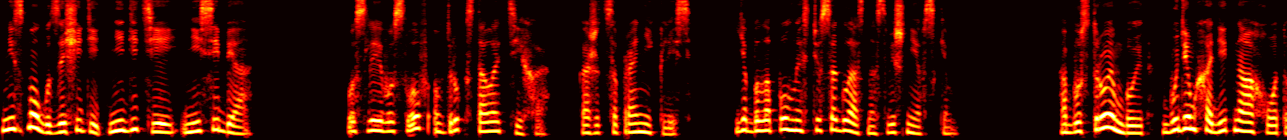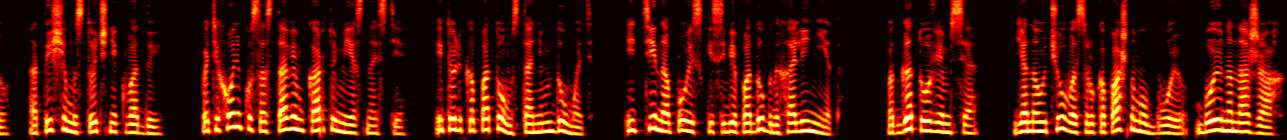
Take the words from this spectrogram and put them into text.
Не смогут защитить ни детей, ни себя. После его слов вдруг стало тихо. Кажется, прониклись. Я была полностью согласна с Вишневским. Обустроим быт, будем ходить на охоту, отыщем источник воды. Потихоньку составим карту местности. И только потом станем думать, идти на поиски себе подобных или нет. Подготовимся. Я научу вас рукопашному бою, бою на ножах.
